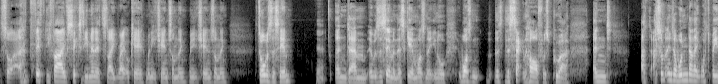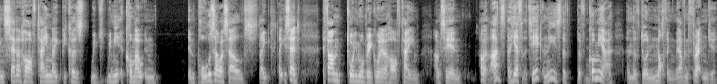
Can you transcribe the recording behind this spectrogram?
so at 55, 60 minutes, like, right, okay, we need to change something. We need to change something. It's always the same. Yeah. And um, it was the same in this game, wasn't it? You know, it wasn't the the second half was poor, and I, I, sometimes I wonder like what's being said at half time, like because we we need to come out and impose ourselves. Like like you said, if I'm Tony Mowbray going in at half time, I'm saying, "Oh well, lads, they're here for the taking. These they've they've come here and they've done nothing. They haven't threatened you.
